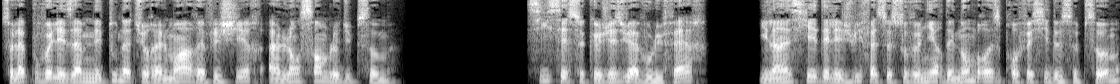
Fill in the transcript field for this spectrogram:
cela pouvait les amener tout naturellement à réfléchir à l'ensemble du psaume. Si c'est ce que Jésus a voulu faire, il a ainsi aidé les Juifs à se souvenir des nombreuses prophéties de ce psaume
